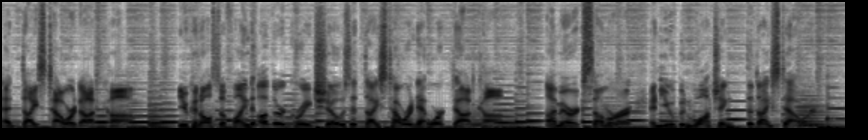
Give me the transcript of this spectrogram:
at Dicetower.com. You can also find other great shows at Dicetowernetwork.com. I'm Eric Summerer, and you've been watching The Dice Tower.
